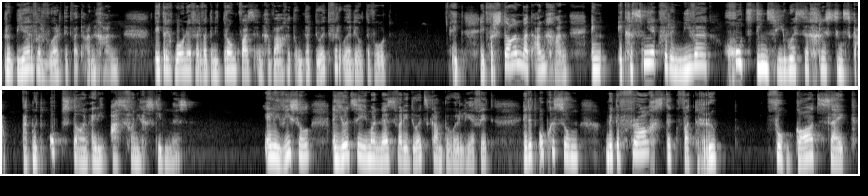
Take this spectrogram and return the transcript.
probeer verwoord het wat aangaan. Dietrich Bonhoeffer wat in die tronk was en gewag het om ter dood veroordeel te word, het het verstaan wat aangaan en het gesmeek vir 'n nuwe godsdienstlose kristendom wat moet opstaan uit die as van die geskiedenis. Elie Wiesel, 'n Joodse humanis wat die doodskampe oorleef het, het dit opgesom met 'n vraagstuk wat roep for God's sake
